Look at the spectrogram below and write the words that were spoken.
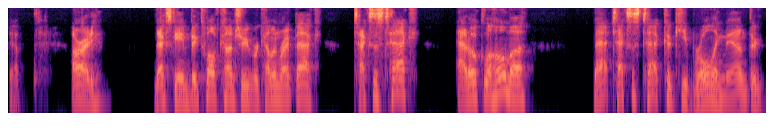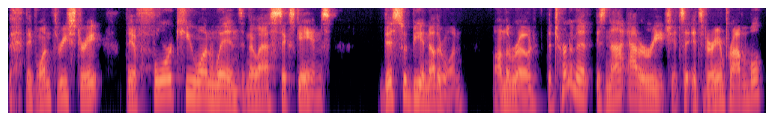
Yeah. All righty. Next game, Big Twelve country. We're coming right back. Texas Tech at Oklahoma. Matt, Texas Tech could keep rolling, man. They're, they've won three straight. They have four Q1 wins in their last six games. This would be another one on the road. The tournament is not out of reach. It's it's very improbable,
